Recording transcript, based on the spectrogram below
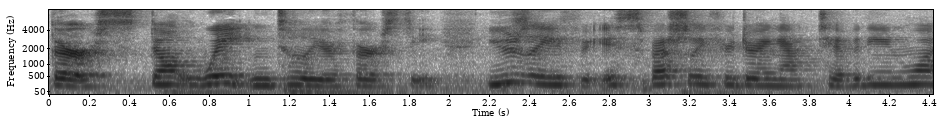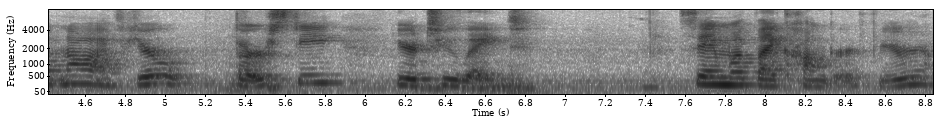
thirst. Don't wait until you're thirsty. Usually, if, especially if you're doing activity and whatnot, if you're thirsty, you're too late. Same with like hunger. If you're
